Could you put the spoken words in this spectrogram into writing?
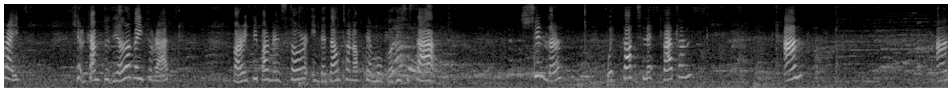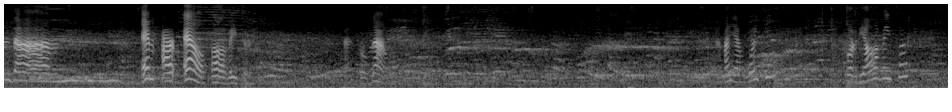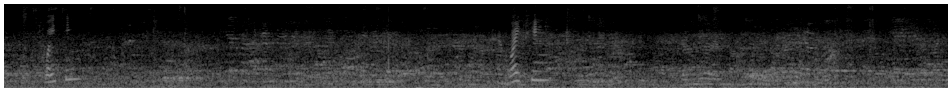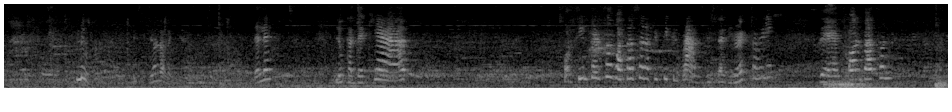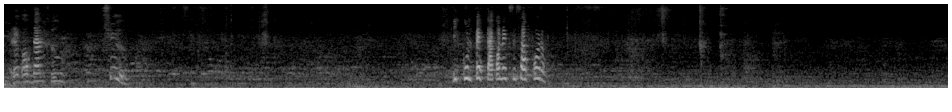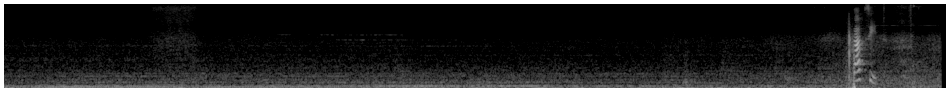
Alright, here come to the elevator at Paris department store in the downtown of Temuco. This is a Schindler with touchless buttons and and um, MRL elevator. Let's go down. I am waiting for the elevator. Waiting. I'm waiting. Look, is the elevator. The left. Look at the cab. 14 person, 1050 kilograms. This is the directory. It's the call button. Let's go down to two. Disculpe, está con exceso aforo. That's it.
